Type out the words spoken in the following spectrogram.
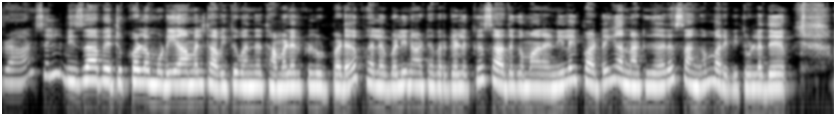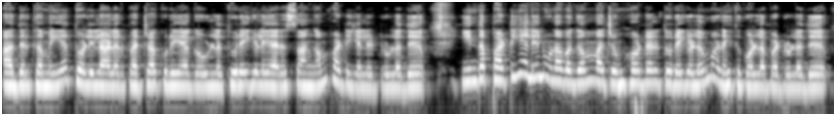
பிரான்சில் விசா பெற்றுக்கொள்ள முடியாமல் தவித்து வந்த தமிழர்கள் உட்பட பல வெளிநாட்டவர்களுக்கு சாதகமான நிலைப்பாட்டை அந்நாட்டு அரசாங்கம் அறிவித்துள்ளது. அதற்கமைய தொழிலாளர் பற்றாக்குறையாக உள்ள துறைகளை அரசாங்கம் பட்டியலிட்டுள்ளது. இந்த பட்டியலில் உணவகம் மற்றும் ஹோட்டல் துறைகளும் இணைத்துக் கொள்ளப்பட்டுள்ளது.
